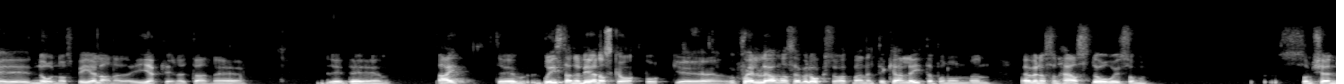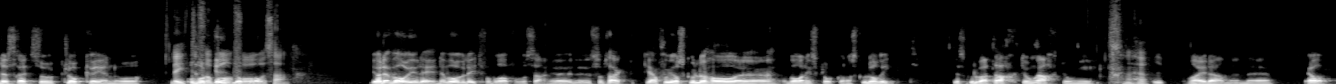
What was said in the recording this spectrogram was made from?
eh, någon av spelarna egentligen utan eh, det, det, nej, det är bristande ledarskap och eh, själv lär man sig väl också att man inte kan lita på någon men även en sån här story som som kändes rätt så klockren och Lite och för bra för Osan. Ja, den var ju det. Den var väl lite för bra för Osan. Som sagt, kanske jag skulle ha eh, varningsklockorna skulle ha ringt. Det skulle varit Achtung, Achtung i, i mig där men eh, ja.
